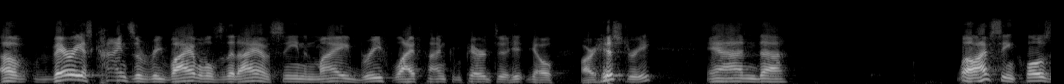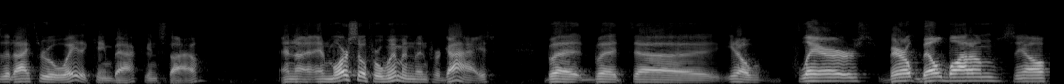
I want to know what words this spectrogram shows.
of various kinds of revivals that I have seen in my brief lifetime compared to you know our history, and uh, well, I've seen clothes that I threw away that came back in style, and uh, and more so for women than for guys, but but uh, you know flares, barrel, bell bottoms, you know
